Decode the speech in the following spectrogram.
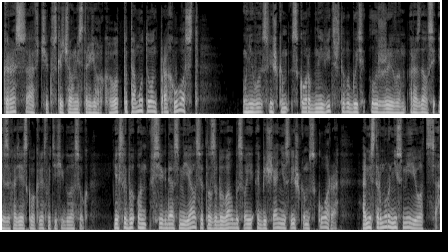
«Красавчик!» — вскричал мистер Йорк. «Вот потому-то он прохвост!» «У него слишком скорбный вид, чтобы быть лживым», — раздался из-за хозяйского кресла тихий голосок. «Если бы он всегда смеялся, то забывал бы свои обещания слишком скоро, а мистер Мур не смеется».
